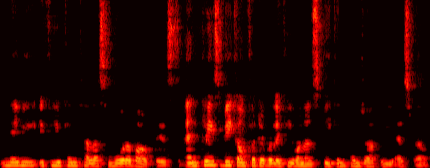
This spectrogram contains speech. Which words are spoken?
maybe if you can tell us more about this, and please be comfortable if you want to speak in Punjabi as well.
